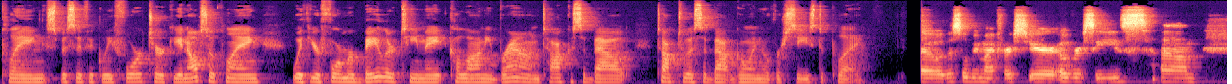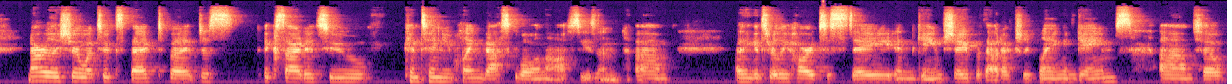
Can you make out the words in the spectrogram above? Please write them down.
playing specifically for Turkey and also playing with your former Baylor teammate Kalani Brown. Talk us about talk to us about going overseas to play. So this will be my first year overseas. Um, not really sure what to expect, but just excited to continue playing basketball in the off season. Um, I think it's really hard to stay in game shape without actually playing in games. Um, so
